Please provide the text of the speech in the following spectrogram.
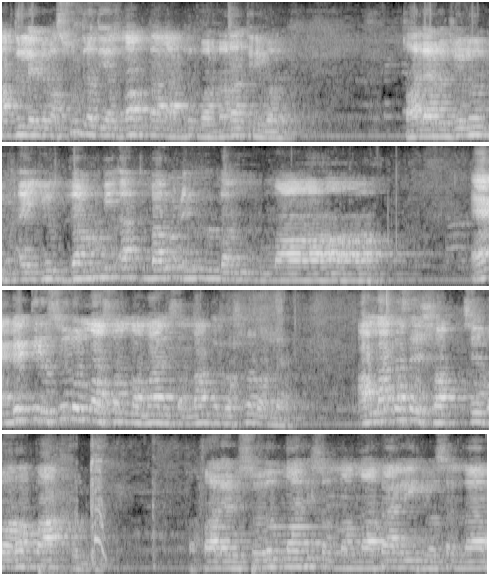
আব্দুল্লাহ ইবনে মাসউদ রাদিয়াল্লাহু তাআলা আনহুর বর্ণনা তিনি বলেন قال رجل أي الذنب أكبر عند الله এক ব্যক্তি রাসূলুল্লাহ সাল্লাল্লাহু আলাইহি সাল্লামকে প্রশ্ন করলেন আল্লাহর কাছে সবচেয়ে বড় পাপ কোনটি فقال رسول الله صلى الله عليه وسلم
